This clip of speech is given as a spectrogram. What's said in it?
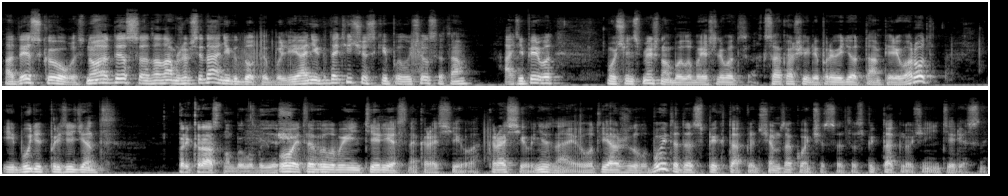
Одесскую область. Ну, Одесса, там же всегда анекдоты были, и анекдотически получился там. А теперь вот очень смешно было бы, если вот Саакашвили проведет там переворот, и будет президент Прекрасно было бы, я Ой, это было бы интересно, красиво, красиво, не знаю, вот я жил, будет этот спектакль, чем закончится, этот спектакль очень интересный.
